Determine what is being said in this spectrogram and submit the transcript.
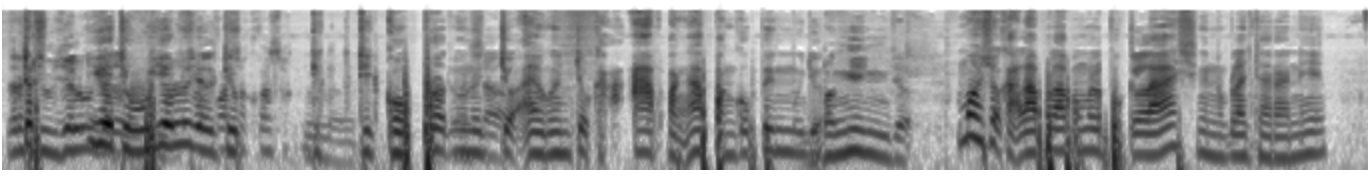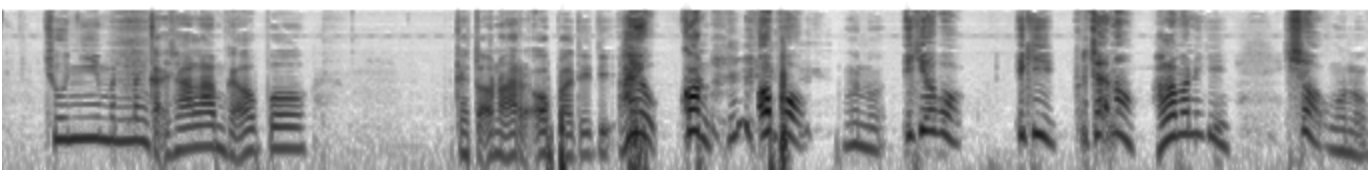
terus iya diuyul-uyul di di digoprot ngono cuk. Ayo kan cuk. Apang-apang kupingmu cuk. Benging cuk. Mosok gak lapo-lapo mlebu kelas ngono pelajarane. Sunyi meneng gak salam gak apa. Ketok ana arek obat iki ayo kon apa? Ngono. Iki apa? Iki kerjano halaman iki. Iso ngono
